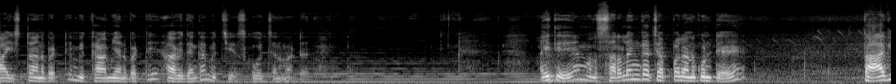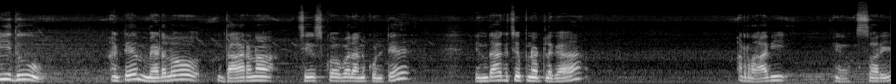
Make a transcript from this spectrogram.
ఆ ఇష్టాన్ని బట్టి మీ కామ్యాన్ని బట్టి ఆ విధంగా మీరు చేసుకోవచ్చు అనమాట అయితే మనం సరళంగా చెప్పాలనుకుంటే తావీదు అంటే మెడలో ధారణ చేసుకోవాలనుకుంటే ఇందాక చెప్పినట్లుగా రావి సారీ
